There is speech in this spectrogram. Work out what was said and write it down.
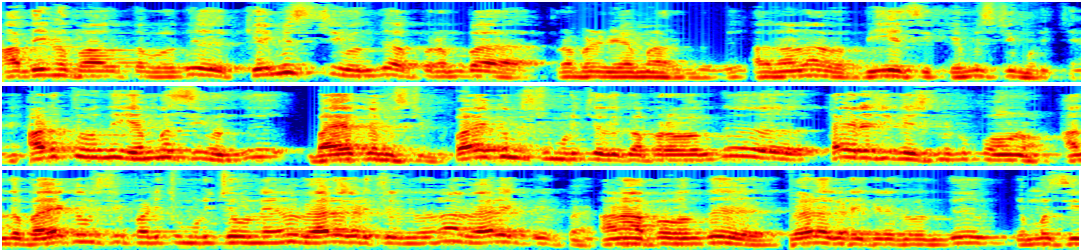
அப்படின்னு பார்த்த போது கெமிஸ்ட்ரி வந்து அப்ப ரொம்ப பிரபல்யமா இருந்தது. அதனால பிஎஸ்சி கெமிஸ்ட்ரி முடிச்சேன். அடுத்து வந்து எம்எஸ்சி வந்து பயோகெமிஸ்ட்ரி பயோகெமிஸ்ட்ரி முடிச்சதுக்கு அப்புறம் வந்து ஹையர் எஜுகேஷனுக்கு போகணும். அந்த பயோகெமிஸ்ட்ரி படிச்சு முடிச்ச உடனே வேலை கிடைச்சிருந்ததுன்னா வேலைக்கு போயிருப்பேன். ஆனா அப்ப வந்து வேலை கிடைக்கிறது வந்து எம்எஸ்சி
